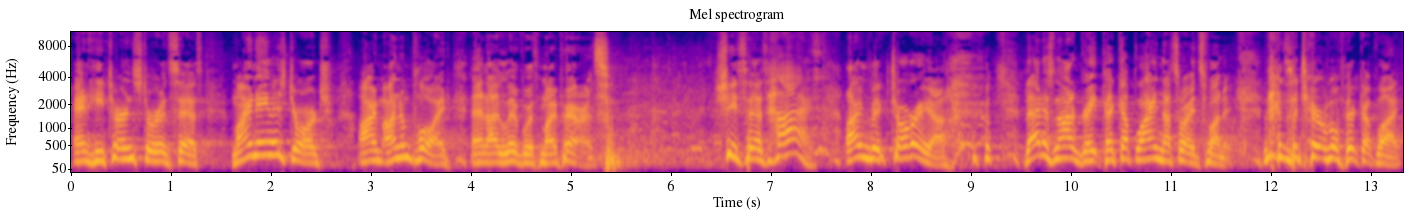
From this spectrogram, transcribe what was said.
and he turns to her and says, My name is George, I'm unemployed, and I live with my parents. She says, Hi, I'm Victoria. that is not a great pickup line. That's why it's funny. That's a terrible pickup line.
